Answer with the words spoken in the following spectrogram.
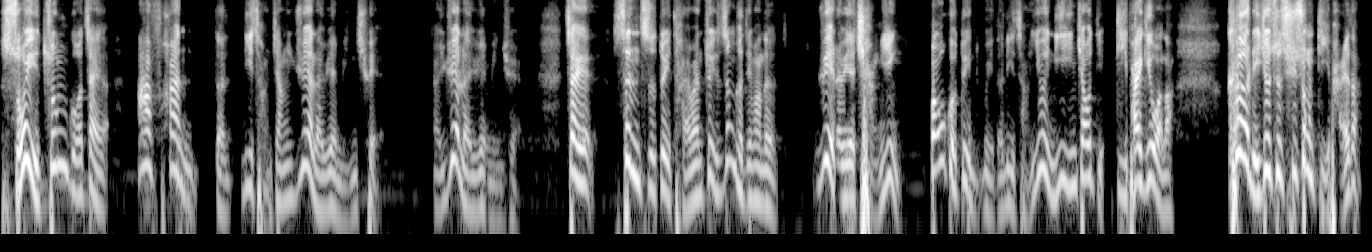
所以中国在。阿富汗的立场将越来越明确，啊，越来越明确，在甚至对台湾、对任何地方的越来越强硬，包括对美的立场，因为你已经交底底牌给我了，克里就是去送底牌的，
